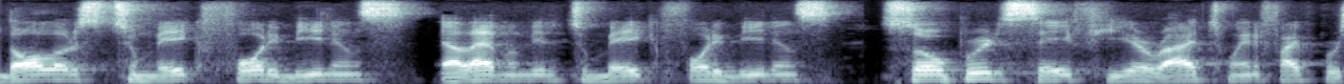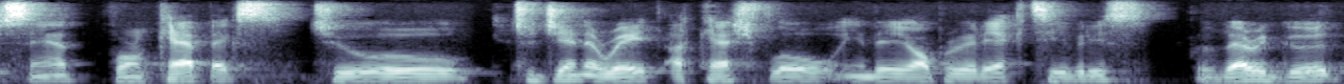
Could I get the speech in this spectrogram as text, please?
dollars to make 40 billions, 11 billion to make 40 billions. So pretty safe here, right? 25% from capex to to generate a cash flow in the operating activities very good.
